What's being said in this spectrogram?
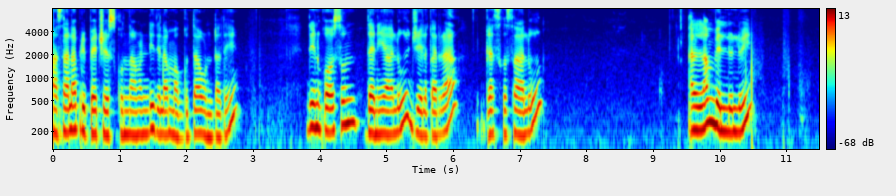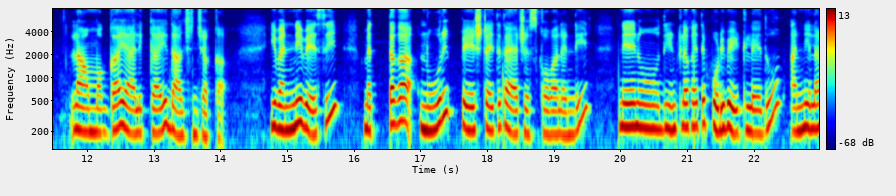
మసాలా ప్రిపేర్ చేసుకుందామండి. ఇది ఇలా మగ్గుతూ ఉంటుంది. దీనికోసం ధనియాలు జీలకర్ర గసగసాలు అల్లం వెల్లుల్లి మొగ్గ యాలక్కాయ దాల్చిన చెక్క. ఇవన్నీ వేసి మెత్తగా నూరి పేస్ట్ అయితే తయారు చేసుకోవాలండి. నేను దీంట్లోకి అయితే పొడి వేయట్లేదు. అన్నీ ఇలా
